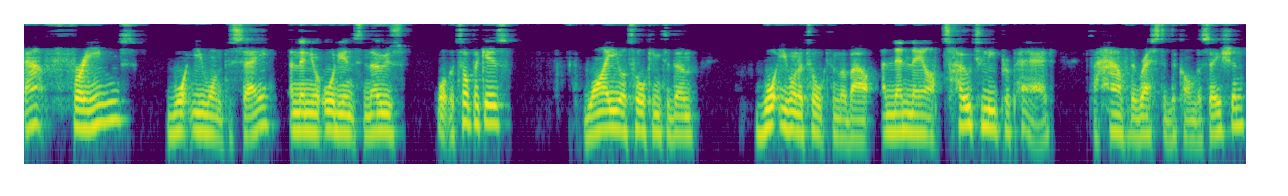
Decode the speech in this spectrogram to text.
that frames what you want to say, and then your audience knows what the topic is, why you're talking to them, what you want to talk to them about, and then they are totally prepared to have the rest of the conversation,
